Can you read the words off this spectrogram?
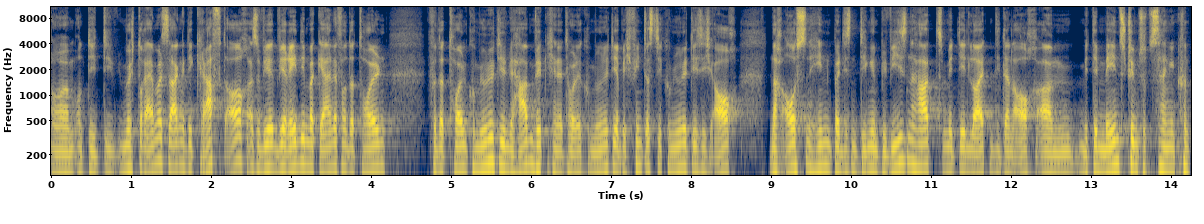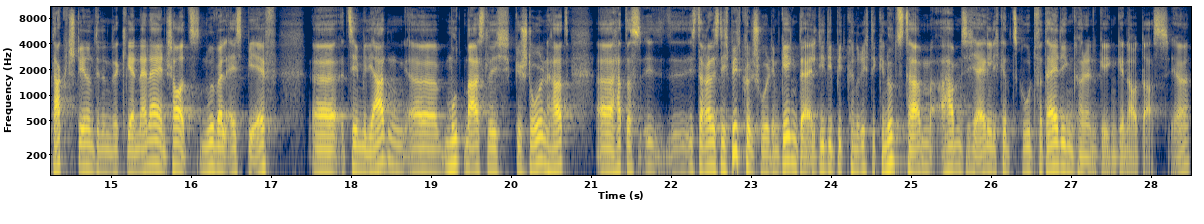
ähm, und die, die, ich möchte noch einmal sagen, die Kraft auch, also wir, wir reden immer gerne von der tollen von der tollen Community und wir haben wirklich eine tolle Community, aber ich finde, dass die Community sich auch nach außen hin bei diesen Dingen bewiesen hat, mit den Leuten, die dann auch ähm, mit dem Mainstream sozusagen in Kontakt stehen und denen erklären, nein, nein, schaut, nur weil SBF äh, 10 Milliarden äh, mutmaßlich gestohlen hat, äh, hat das, ist daran ist nicht Bitcoin schuld. Im Gegenteil, die, die Bitcoin richtig genutzt haben, haben sich eigentlich ganz gut verteidigen können gegen genau das. Ja?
